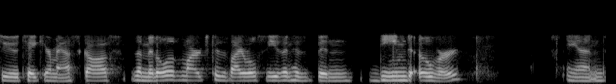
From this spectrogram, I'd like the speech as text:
to take your mask off, the middle of March, because viral season has been deemed over, and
